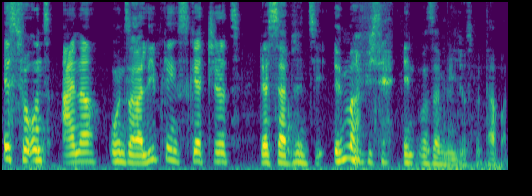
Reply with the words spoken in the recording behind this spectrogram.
ist für uns einer unserer Lieblingsgadgets. Deshalb sind sie immer wieder in unseren Videos mit dabei.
